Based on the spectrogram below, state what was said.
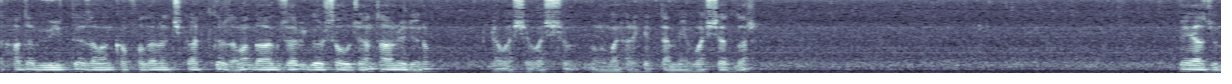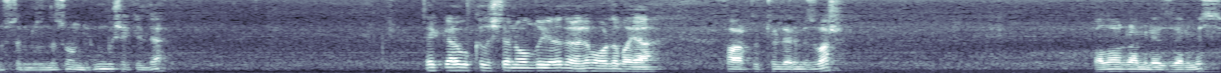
Daha da büyüdükleri zaman kafalarını çıkarttıkları zaman daha güzel bir görsel olacağını tahmin ediyorum. Yavaş yavaş normal hareketlenmeye başladılar. Beyaz yunuslarımızın da son durumu bu şekilde. Tekrar bu kılıçların olduğu yere dönelim. Orada bayağı farklı türlerimiz var. Balon ramirezlerimiz.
